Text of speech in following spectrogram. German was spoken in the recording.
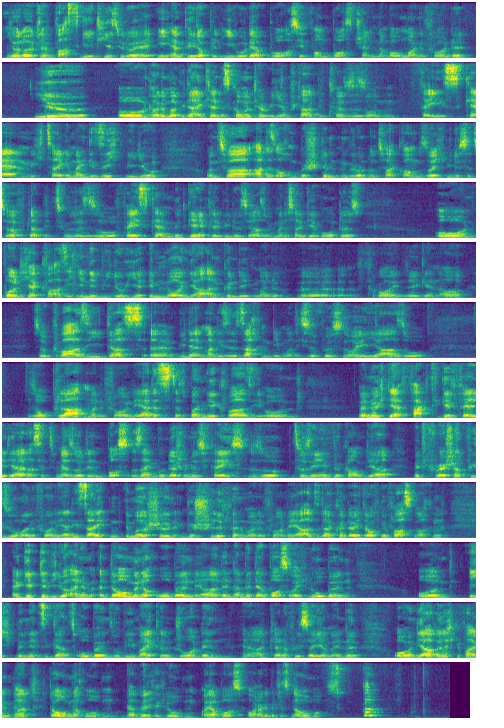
Jo Leute, was geht? Hier ist wieder euer EMP-IO, der Boss hier vom Boss Channel Number 1, meine Freunde. Jö. Und heute mal wieder ein kleines Commentary hier am Start, beziehungsweise so ein Facecam, ich zeige mein Gesicht-Video. Und zwar hat es auch einen bestimmten Grund, und zwar kommen solche Videos jetzt öfter, beziehungsweise so Facecam mit Gameplay-Videos, ja, so wie man das halt gewohnt ist. Und wollte ich ja quasi in dem Video hier im neuen Jahr ankündigen, meine äh, Freunde, genau. So quasi das, äh, wie nennt man diese Sachen, die man sich so fürs neue Jahr so so plant, meine Freunde. Ja, das ist das bei mir quasi und wenn euch der Fakt gefällt, ja, dass jetzt mehr so den Boss sein wunderschönes Face so zu sehen bekommt, ja, mit fresher Frisur, meine Freunde, ja, die Seiten immer schön geschliffen, meine Freunde, ja, also da könnt ihr euch drauf gefasst machen. Dann gebt dem Video einen Daumen nach oben, ja, denn dann wird der Boss euch loben. Und ich bin jetzt ganz oben, so wie Michael Jordan, ja, kleiner Fließer hier am Ende. Und ja, wenn euch gefallen hat, Daumen nach oben, dann werde ich euch loben. Euer Boss, Honor, bitte, ist Homo.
